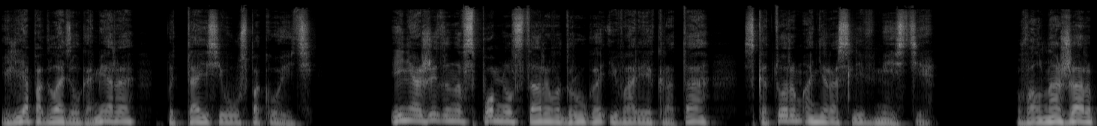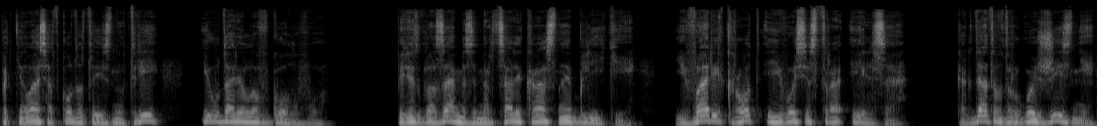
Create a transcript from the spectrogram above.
Илья погладил Гомера, пытаясь его успокоить и неожиданно вспомнил старого друга Ивария Крота, с которым они росли вместе. Волна жара поднялась откуда-то изнутри и ударила в голову. Перед глазами замерцали красные блики. Иварий Крот и его сестра Эльза. Когда-то в другой жизни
